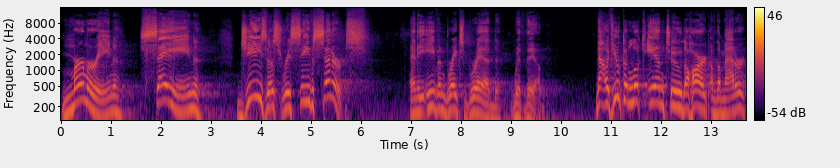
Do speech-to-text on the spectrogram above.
murmuring, saying, Jesus receives sinners, and he even breaks bread with them. Now, if you could look into the heart of the matter,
